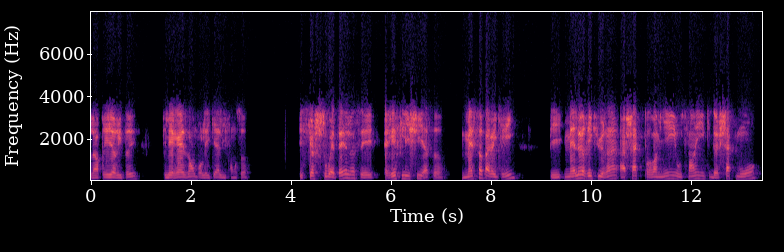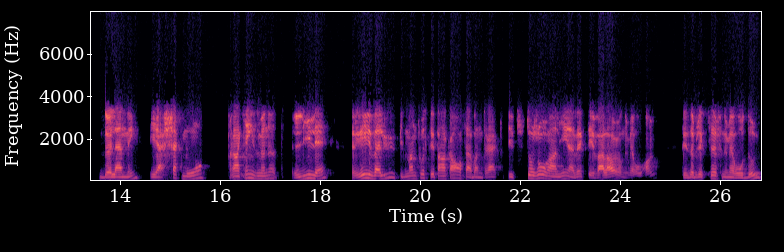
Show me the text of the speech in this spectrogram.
leurs priorités, puis les raisons pour lesquelles ils font ça. Et ce que je souhaitais, c'est réfléchir à ça mets ça par écrit, puis mets-le récurrent à chaque premier ou cinq de chaque mois de l'année. Et à chaque mois, prends 15 minutes, lis-les, réévalue, puis demande-toi si tu es encore sur la bonne track. Es-tu toujours en lien avec tes valeurs numéro un, tes objectifs numéro deux,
